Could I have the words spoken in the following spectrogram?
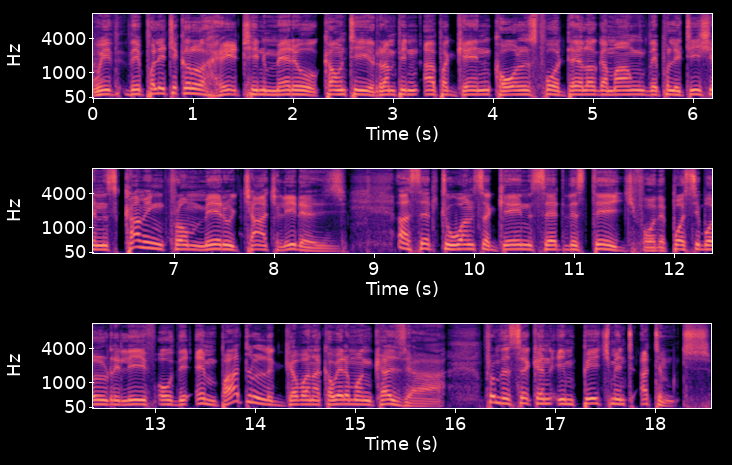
With the political hate in Meru County ramping up again, calls for dialogue among the politicians coming from Meru church leaders are set to once again set the stage for the possible relief of the embattled Governor Kawera Mwangaza from the second impeachment attempt.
